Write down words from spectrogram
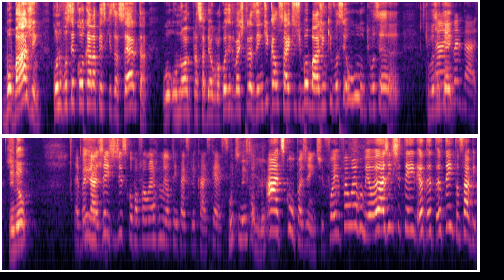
bobagem, quando você colocar na pesquisa certa o, o nome para saber alguma coisa, ele vai te trazer indicar os sites de bobagem que você que você que você ah, tem, é verdade. entendeu? É verdade. isso. gente, desculpa, foi um erro meu tentar explicar, esquece. Muitos nem sabem, né? Ah, desculpa, gente. Foi, foi um erro meu. Eu- a gente tem. Eu, eu, eu tento, sabe,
